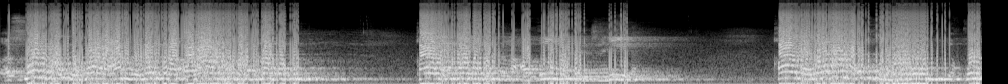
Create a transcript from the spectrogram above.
عثمان رضي الله عنه لما أراد مطلبه قال كلمة عظيمة جليلة قال لا تقتلون يقول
